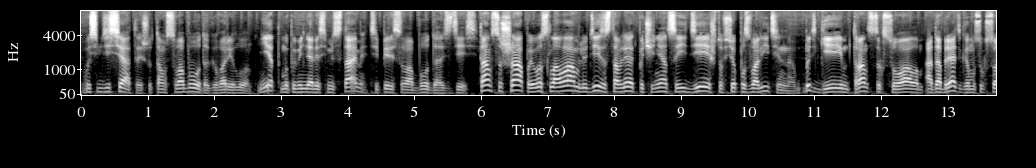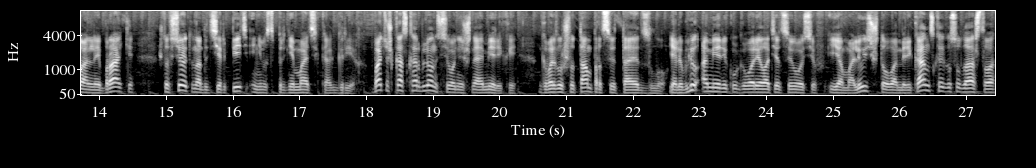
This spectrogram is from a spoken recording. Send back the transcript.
80-е, что там свобода, говорил он. Нет, мы поменялись местами, теперь свобода здесь. Там в США, по его словам, людей заставляют подчиняться идее, что все позволительно. Быть геем, транссексуалом, одобрять гомосексуальные браки – что все это надо терпеть и не воспринимать как грех. Батюшка оскорблен сегодняшней Америкой, говорил, что там процветает зло. «Я люблю Америку», — говорил отец Иосиф, «и я молюсь, что американское государство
